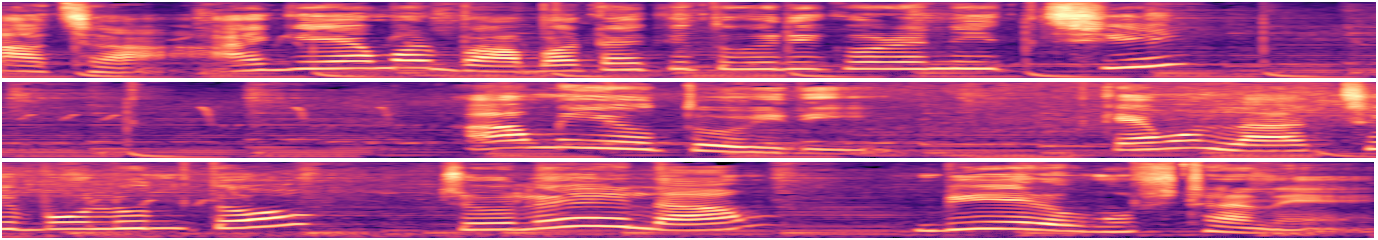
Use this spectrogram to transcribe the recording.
আচ্ছা আগে আমার বাবাটাকে তৈরি করে নিচ্ছি। আমিও তৈরি। কেমন লাগছে বলুন তো? চলে এলাম বিয়ের অনুষ্ঠানে।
